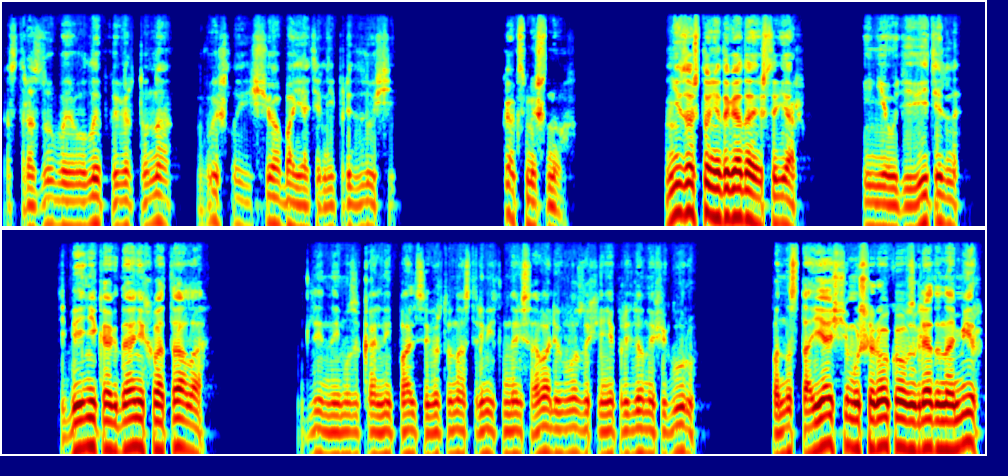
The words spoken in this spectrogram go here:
Острозубая улыбка вертуна вышла еще обаятельней предыдущей. «Как смешно. Ни за что не догадаешься, Яр. И неудивительно. Тебе никогда не хватало...» Длинные музыкальные пальцы вертуна стремительно рисовали в воздухе неопределенную фигуру. По-настоящему широкого взгляда на мир,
